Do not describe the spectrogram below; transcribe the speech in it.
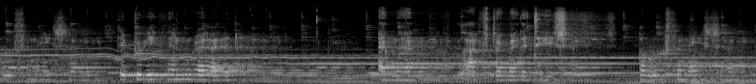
hallucination. They breathe in red and then laughter meditation. Hallucination.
